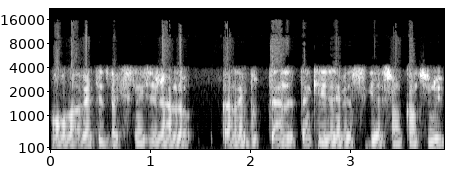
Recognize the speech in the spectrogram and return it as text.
on va arrêter de vacciner ces gens-là pendant un bout de temps, le temps que les investigations continuent.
